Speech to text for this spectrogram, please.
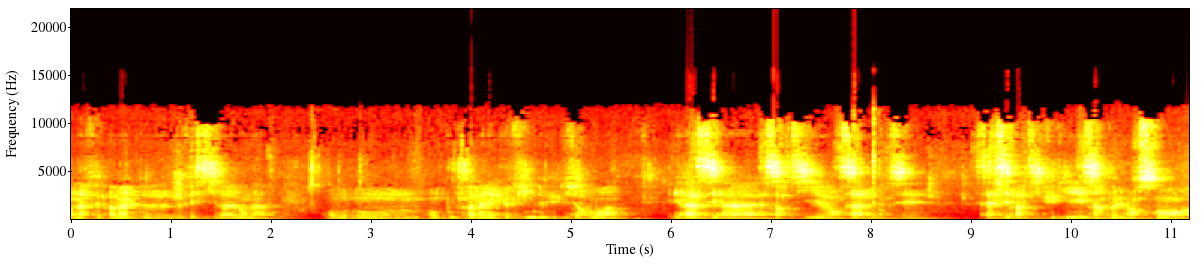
on a fait pas mal de, de festivals, on, on, on, bouge pas mal avec le film depuis plusieurs mois. Et là, c'est la, sortie euh, en salle, donc c'est assez particulier. C'est un peu le lancement, euh,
